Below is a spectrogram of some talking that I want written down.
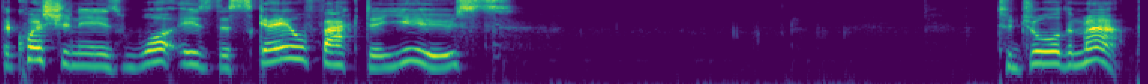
the question is, what is the scale factor used to draw the map?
